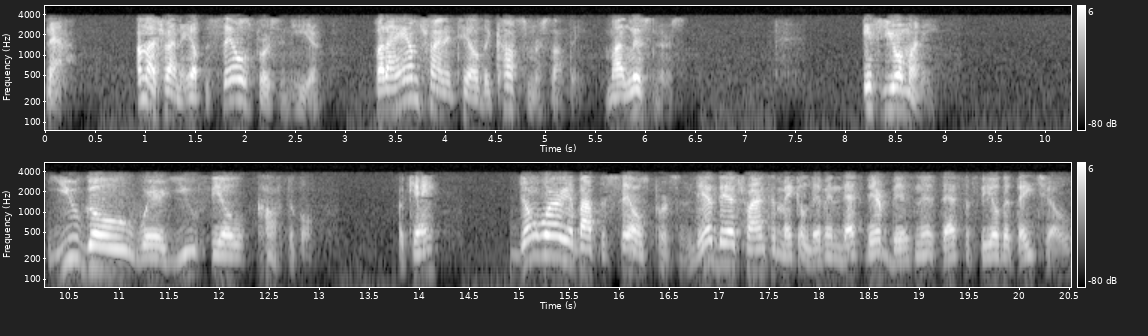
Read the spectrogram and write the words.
Now, I'm not trying to help the salesperson here, but I am trying to tell the customer something, my listeners. It's your money. You go where you feel comfortable. Okay? Don't worry about the salesperson. They're there trying to make a living. That's their business. That's the field that they chose.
